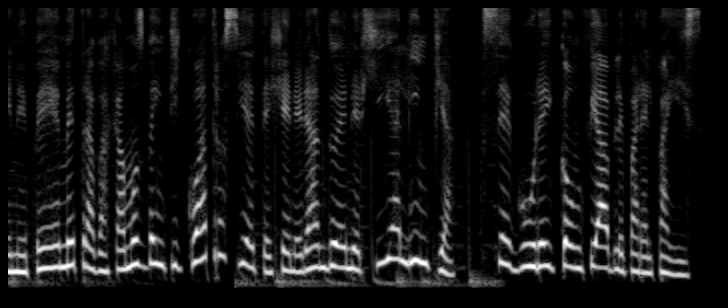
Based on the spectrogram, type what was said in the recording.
En EPM trabajamos 24/7 generando energía limpia, segura y confiable para el país.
